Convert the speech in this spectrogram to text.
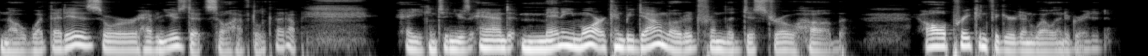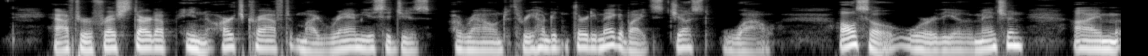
know what that is or haven't used it, so I'll have to look that up. He continues, and many more can be downloaded from the distro hub all pre-configured and well integrated. After a fresh startup in Archcraft, my RAM usage is around 330 megabytes. Just wow. Also worthy of mention, I'm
